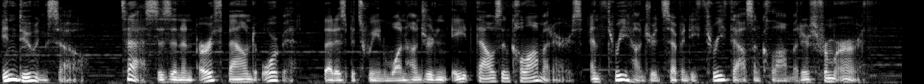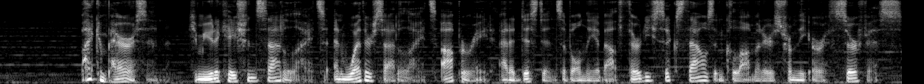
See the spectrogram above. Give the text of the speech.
In doing so, TESS is in an Earth-bound orbit that is between 108,000 kilometers and 373,000 kilometers from Earth. By comparison, communication satellites and weather satellites operate at a distance of only about 36,000 kilometers from the Earth's surface.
